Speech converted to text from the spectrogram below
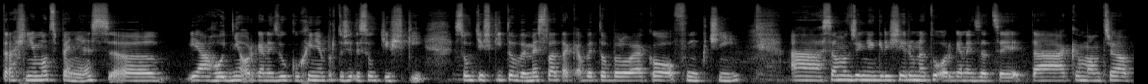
strašně moc peněz já hodně organizuju kuchyně, protože ty jsou těžký. Jsou těžký to vymyslet tak, aby to bylo jako funkční. A samozřejmě, když jedu na tu organizaci, tak mám třeba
